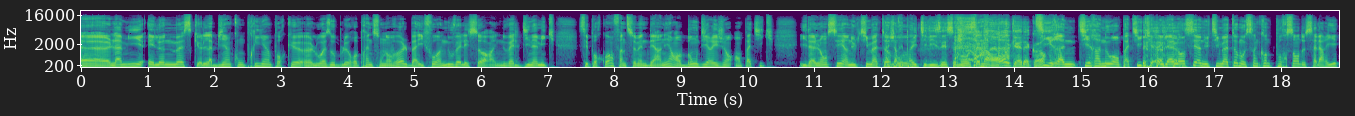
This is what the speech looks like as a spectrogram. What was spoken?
Euh, L'ami Elon Musk l'a bien compris. pour que l'oiseau bleu reprenne son envol, bah il faut un nouvel essor, une nouvelle dynamique. C'est pourquoi, en fin de semaine dernière, en bon dirigeant empathique, il a lancé un ultimatum. Ah, J'aurais au- pas utilisé ce mot, c'est marrant, ok, d'accord. Tyran- tyranno-empathique, il a lancé un ultimatum aux 50% de salariés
